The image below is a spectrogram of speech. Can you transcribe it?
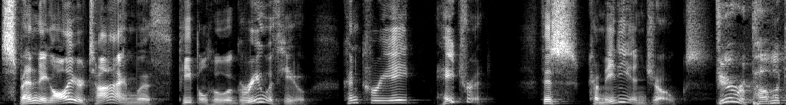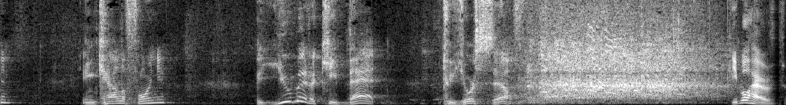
Spending all your time with people who agree with you can create hatred. This comedian jokes. If you're a Republican in California, you better keep that to yourself people have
